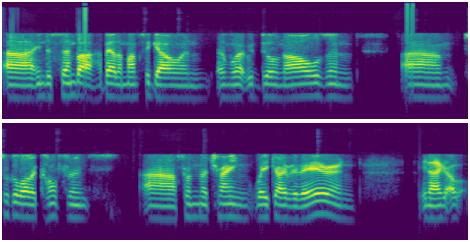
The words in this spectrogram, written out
uh, in December about a month ago and, and worked with Bill Knowles and um, took a lot of confidence uh, from the training week over there. And you know,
